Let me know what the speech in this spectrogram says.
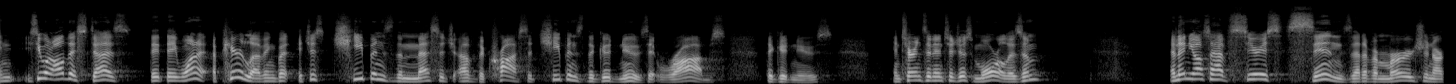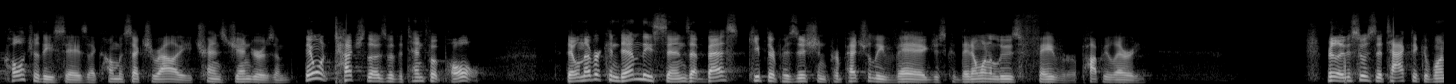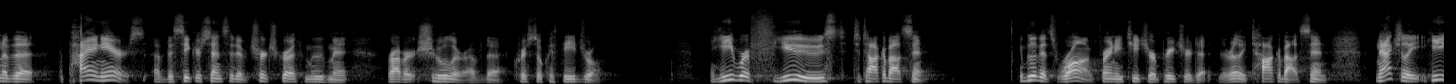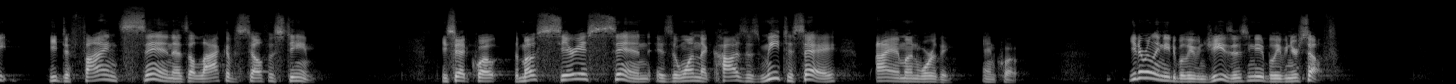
And you see what all this does? They, they want to appear loving, but it just cheapens the message of the cross. It cheapens the good news. It robs the good news and turns it into just moralism. And then you also have serious sins that have emerged in our culture these days, like homosexuality, transgenderism. They won't touch those with a 10 foot pole. They will never condemn these sins. At best, keep their position perpetually vague just because they don't want to lose favor or popularity. Really, this was the tactic of one of the, the pioneers of the seeker sensitive church growth movement, Robert Schuller of the Crystal Cathedral. He refused to talk about sin. He believed it's wrong for any teacher or preacher to, to really talk about sin. And actually, he, he defined sin as a lack of self esteem. He said, quote, the most serious sin is the one that causes me to say, I am unworthy, end quote. You don't really need to believe in Jesus, you need to believe in yourself.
